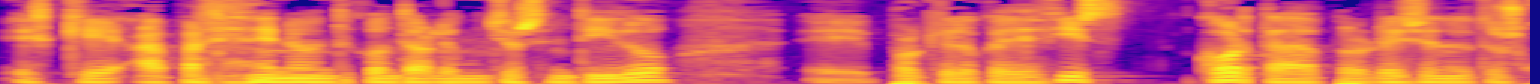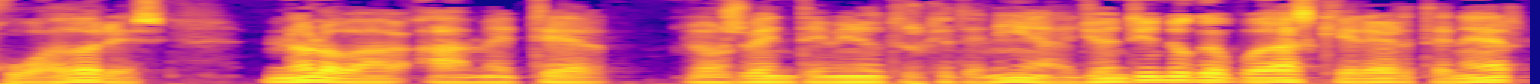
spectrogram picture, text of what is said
es que aparte de no encontrarle mucho sentido, eh, porque lo que decís corta la progresión de otros jugadores, no lo va a meter los 20 minutos que tenía. Yo entiendo que puedas querer tener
